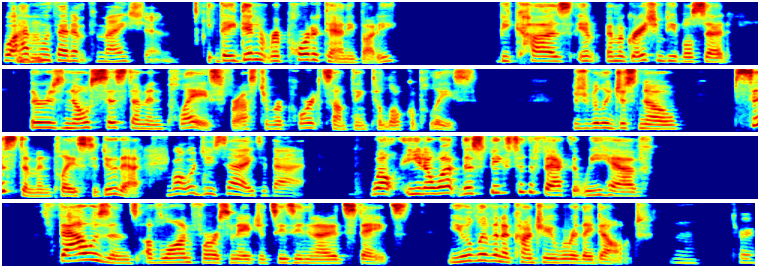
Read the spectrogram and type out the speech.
What happened mm-hmm. with that information? They didn't report it to anybody because immigration people said there is no system in place for us to report something to local police. There's really just no system in place to do that. What would you say to that? Well, you know what? This speaks to the fact that we have thousands of law enforcement agencies in the United States. You live in a country where they don't. Mm, true.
